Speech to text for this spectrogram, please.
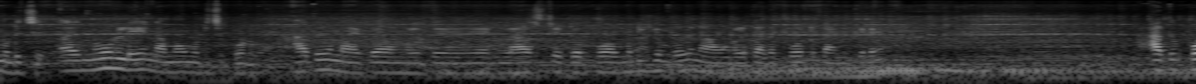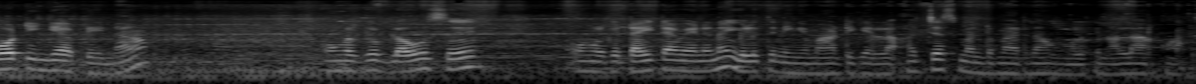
முடிச்சு அது நூல்லையே நம்ம முடிச்சு போடுவோம். அதுவும் நான் இப்போ உங்களுக்கு லாஸ்ட்டு இப்போ போ முடிக்கும்போது நான் உங்களுக்கு அதை போட்டு காமிக்கிறேன். அது போட்டிங்க அப்படின்னா உங்களுக்கு ப்ளவுஸு உங்களுக்கு டைட்டாக வேணும்னா இழுத்து நீங்கள் மாட்டிக்கலாம். அட்ஜஸ்ட்மெண்ட் மாதிரி தான் உங்களுக்கு நல்லாயிருக்கும் அது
